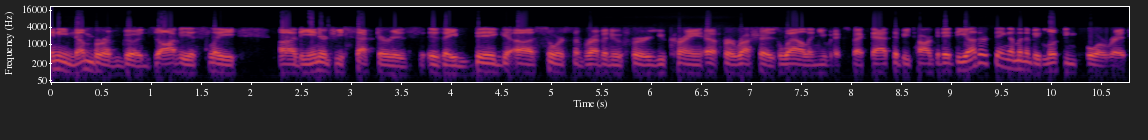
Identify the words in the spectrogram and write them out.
any number of goods. Obviously, uh, the energy sector is is a big uh, source of revenue for Ukraine uh, for Russia as well, and you would expect that to be targeted. The other thing I'm going to be looking for, Rich,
